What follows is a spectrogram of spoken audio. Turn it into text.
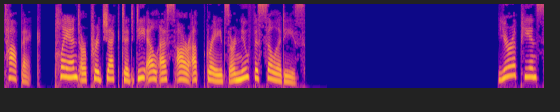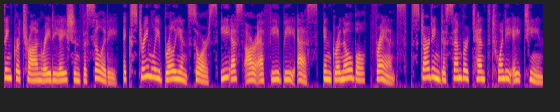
Topic planned or projected DLSR upgrades or new facilities. European Synchrotron Radiation Facility, Extremely Brilliant Source ESRFEBS, in Grenoble, France, starting December 10, 2018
